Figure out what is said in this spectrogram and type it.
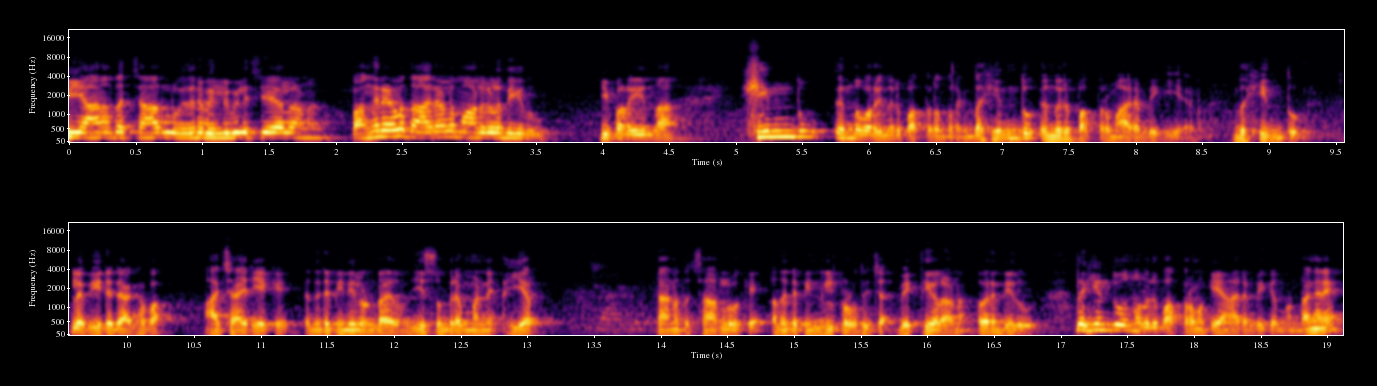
പി ആനന്ദ ചാർലു ഇതിനെ വെല്ലുവിളിച്ചയാളാണ് അപ്പം അങ്ങനെയുള്ള ധാരാളം ആളുകൾ എന്ത് ചെയ്തു? ഈ പറയുന്ന ഹിന്ദു എന്ന് പറയുന്നൊരു പത്രം തുടങ്ങി. ദ ഹിന്ദു എന്നൊരു പത്രം ആരംഭിക്കുകയാണ്. ദ ഹിന്ദു. അല്ലെ വീരരാഘവ ആചാര്യയൊക്കെ അതിന്റെ പിന്നിലുണ്ടായിരുന്നു. ജി സുബ്രഹ്മണ്യ അയ്യർ. ആനന്ദ ചാർലും ഒക്കെ അതിന്റെ പിന്നിൽ പ്രവർത്തിച്ച വ്യക്തികളാണ്. അവരെന്ത് ചെയ്തു ദ ഹിന്ദു എന്നുള്ളൊരു പത്രമൊക്കെ ആരംഭിക്കുന്നുണ്ട്. അങ്ങനെ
